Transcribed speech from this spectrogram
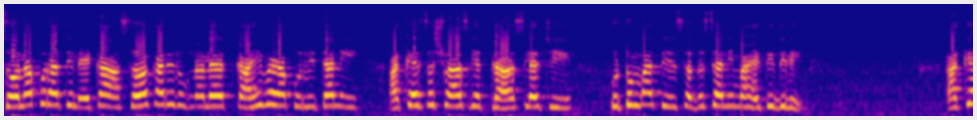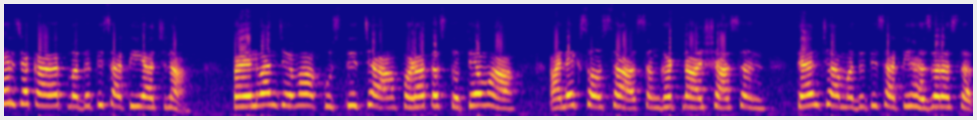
सोलापुरातील एका सहकारी रुग्णालयात काही वेळापूर्वी त्यांनी अखेरचा श्वास घेतला असल्याची कुटुंबातील सदस्यांनी माहिती दिली. अखेरच्या काळात मदतीसाठी याचना. पैलवान जेव्हा कुस्तीच्या फळात असतो तेव्हा अनेक संस्था संघटना शासन त्यांच्या मदतीसाठी हजर असतात.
